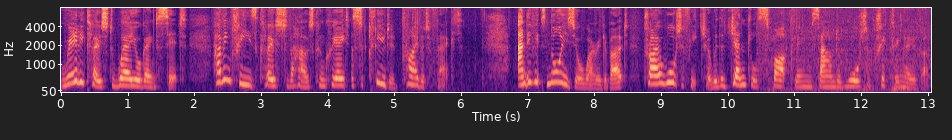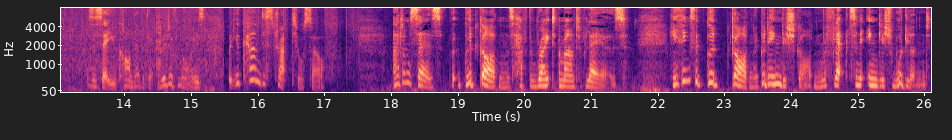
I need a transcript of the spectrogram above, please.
really close to where you're going to sit. Having trees close to the house can create a secluded, private effect. And if it's noise you're worried about, try a water feature with a gentle sparkling sound of water trickling over. As I say, you can't ever get rid of noise, but you can distract yourself. Adam says that good gardens have the right amount of layers. He thinks a good garden, a good English garden, reflects an English woodland,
